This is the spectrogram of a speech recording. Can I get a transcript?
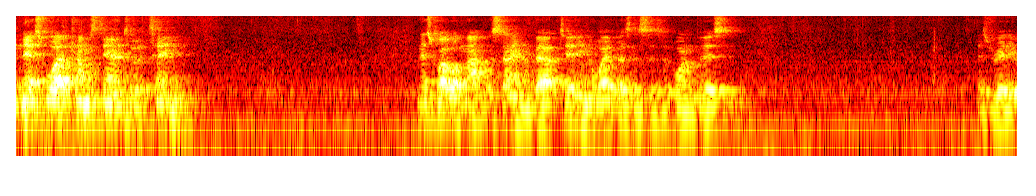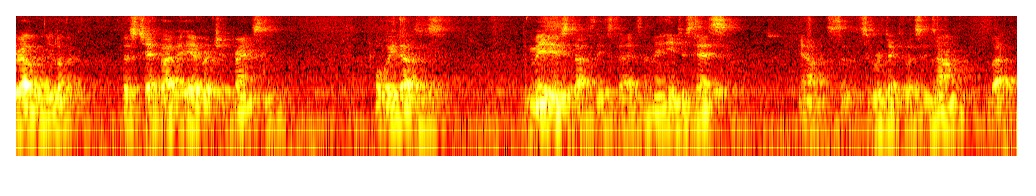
And that's why it comes down to a team. And that's why what Mark was saying about turning away businesses of one person is really relevant. You look at this chap over here, Richard Branson. All he does is the media stuff these days. I mean, he just has, you know, it's a, it's a ridiculous example, but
